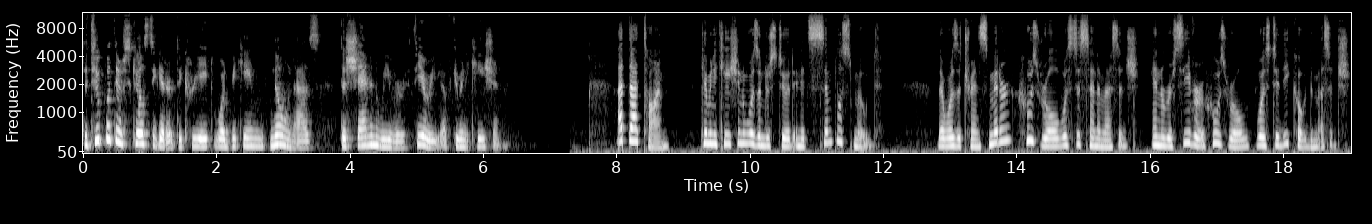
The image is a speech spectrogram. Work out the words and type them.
The two put their skills together to create what became known as the Shannon-Weaver theory of communication. At that time, communication was understood in its simplest mode there was a transmitter whose role was to send a message and a receiver whose role was to decode the message.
